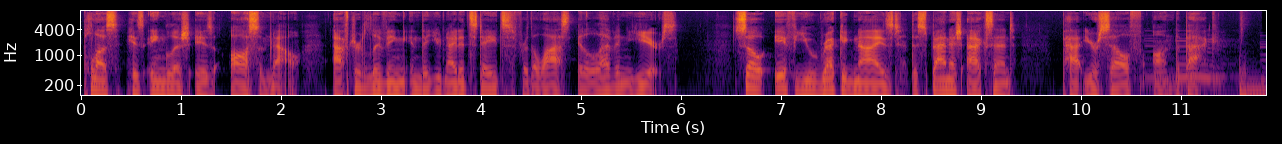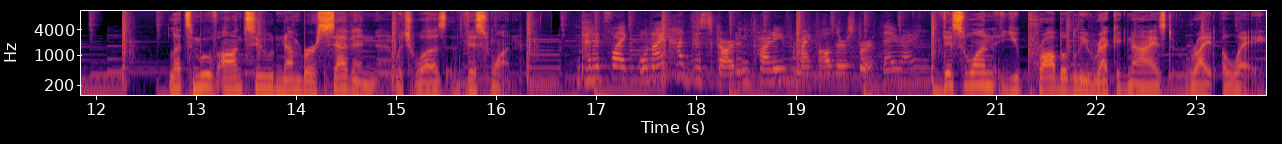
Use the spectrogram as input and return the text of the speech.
Plus, his English is awesome now after living in the United States for the last 11 years. So, if you recognized the Spanish accent, pat yourself on the back. Let's move on to number seven, which was this one. But it's like when I had this garden party for my father's birthday, right? This one you probably recognized right away.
